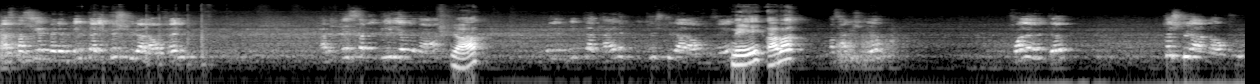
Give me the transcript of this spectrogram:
Was passiert, wenn im Winter die Tischkühler laufen? Habe ich gestern im Video gesagt, Ja, ich will im Winter keine Tischkühler laufen sehen. nee, aber Was habe ich Tischkühler anlaufen.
